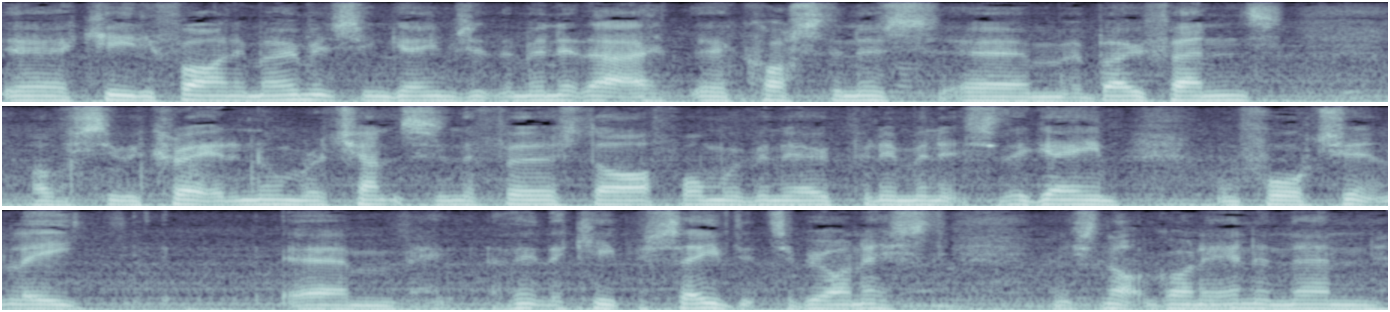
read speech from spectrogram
uh, key defining moments in games at the minute that are costing us um, at both ends. Obviously, we created a number of chances in the first half, one within the opening minutes of the game. Unfortunately, um, I think the keeper saved it to be honest, and it's not gone in. And then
